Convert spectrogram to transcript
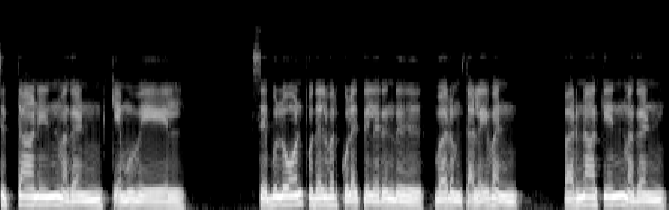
சிப்தானின் மகன் கெமுவேல். செபுலோன் புதல்வர் குலத்திலிருந்து வரும் தலைவன் பர்னாக்கின் மகன்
